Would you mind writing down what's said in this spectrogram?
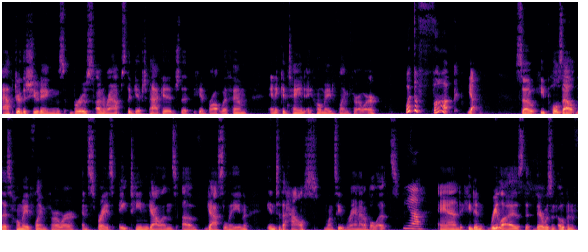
after the shootings, Bruce unwraps the gift package that he had brought with him, and it contained a homemade flamethrower. What the fuck? Yeah. So he pulls out this homemade flamethrower and sprays 18 gallons of gasoline into the house once he ran out of bullets. Yeah. And he didn't realize that there was an open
